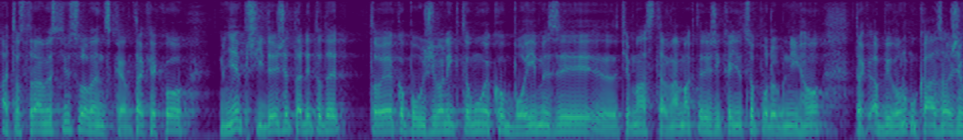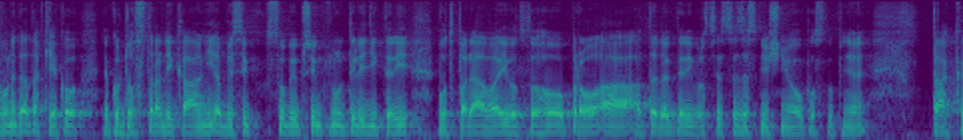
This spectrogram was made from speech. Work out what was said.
a to stráváme s tím Slovenskem, tak jako mně přijde, že tady to, to je jako používaný k tomu jako boji mezi eh, těma stranama, které říkají něco podobného, tak aby on ukázal, že on je tak jako, jako dost radikální, aby si k sobě přimknul ty lidi, kteří odpadávají od toho pro a, a teda, který prostě se zesměšňují postupně tak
